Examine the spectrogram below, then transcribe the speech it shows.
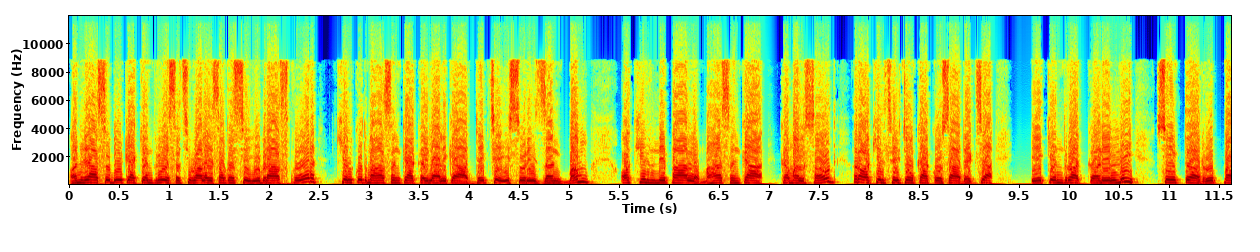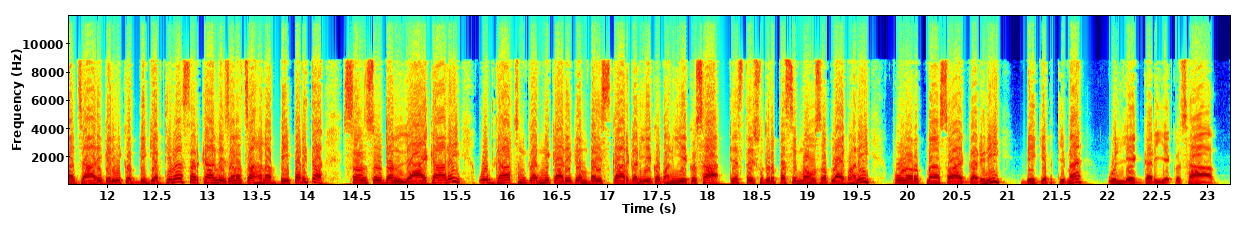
अनिरा सोडीका केन्द्रीय सचिवालय सदस्य युवराज कोवर खेलकुद महासंघका कैलालीका अध्यक्ष ईश्वरी जंग बम अखिल नेपाल महासंघका कमल साउद र अखिल छैटौंका कोषाध्यक्ष एकेन्द्र कणेलले संयुक्त रूपमा जारी गरिएको विज्ञप्तिमा सरकारले जनचाहना विपरीत संशोधन ल्याएका नै उद्घाटन गर्ने कार्यक्रम बहिष्कार गरिएको भनिएको छ। त्यस्तै सुदूरपश्चिम महोत्सवलाई भने पूर्ण रूपमा सहयोग गरिने विज्ञप्तिमा उल्लेख गरिएको छ।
